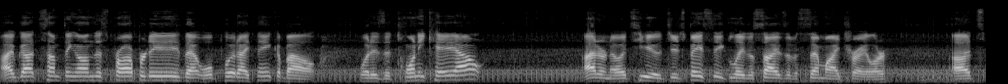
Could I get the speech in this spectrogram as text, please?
I've got something on this property that will put, I think, about, what is it, 20K out? I don't know, it's huge. It's basically the size of a semi-trailer. Uh, it's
